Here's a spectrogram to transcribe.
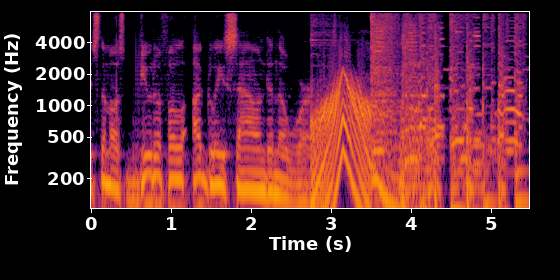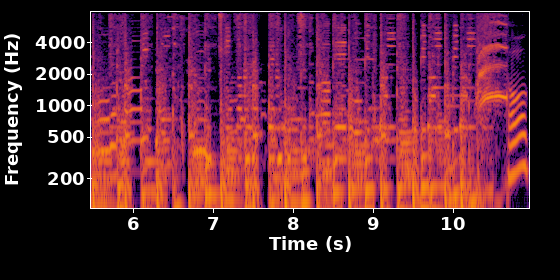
It's the most beautiful, ugly sound in the world. 東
